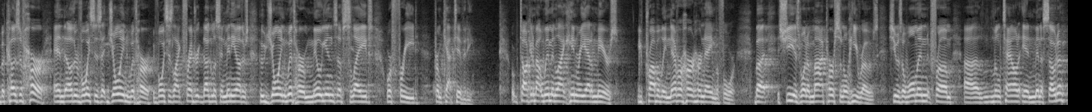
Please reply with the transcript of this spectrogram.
Because of her and the other voices that joined with her, voices like Frederick Douglass and many others who joined with her, millions of slaves were freed from captivity. We're talking about women like Henrietta Mears. You've probably never heard her name before, but she is one of my personal heroes. She was a woman from a little town in Minnesota,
